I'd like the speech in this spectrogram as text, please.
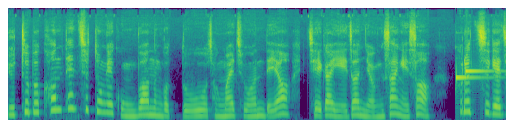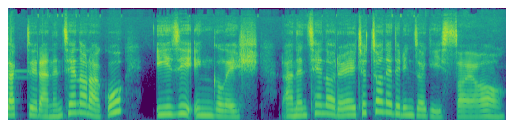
유튜브 컨텐츠 통해 공부하는 것도 정말 좋은데요. 제가 예전 영상에서 크루츠 게작트라는 채널하고 Easy English라는 채널을 추천해드린 적이 있어요.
